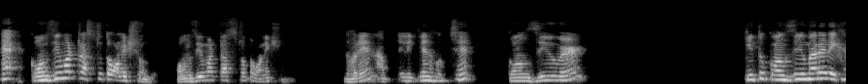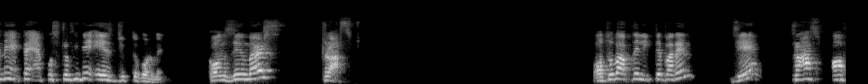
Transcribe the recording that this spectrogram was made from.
হ্যাঁ কনজিউমার ট্রাস্ট তো অনেক সুন্দর। কনজিউমার ট্রাস্ট তো অনেক সুন্দর। ধরেন আপনি লিখলেন হচ্ছে কনজিউমার কিন্তু কনজিউমারের এখানে একটা অ্যাপোস্ট্রফি দিয়ে এস যুক্ত করবেন। কনজিউমার্স ট্রাস্ট অথবা আপনি লিখতে পারেন যে trust of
